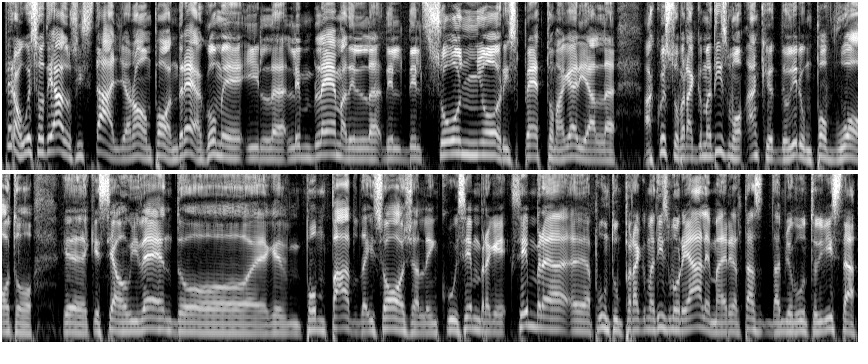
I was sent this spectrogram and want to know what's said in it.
però questo teatro si staglia no? un po' Andrea come il- l'emblema del, del- del sogno rispetto magari al- a questo pragmatismo anche devo dire un po' vuoto eh, che stiamo vivendo, eh, pompato dai social in cui sembra che sembra eh, appunto un pragmatismo reale ma in realtà dal mio punto di vista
